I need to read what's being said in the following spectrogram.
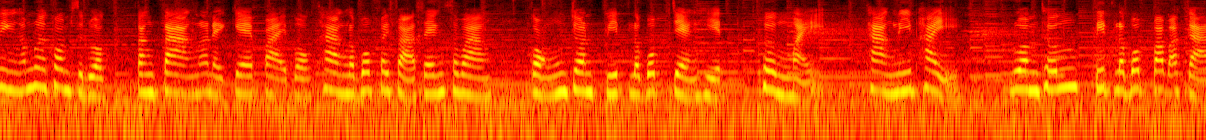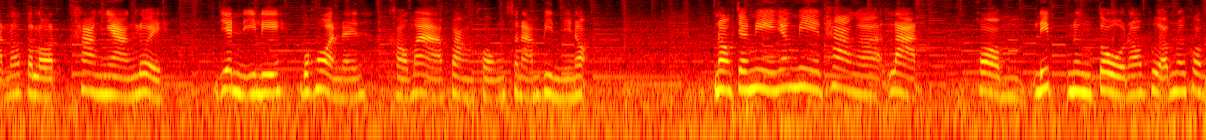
สิ่งอำนวยความสะดวกต่างๆเนาะได้แก่ป้ายบอกทางระบบไฟฟ้าแสงสว่าง กล่องวงจรปิด ระบบแจ้งเหตุเพิ่งใหม่ ทางนี้ไผ่รวมถึงติดระบบปรับอากาศเนาะตลอดทางยางเลย เย็นอีลีบ่ฮ้อนเลยเขามาฝั่งของสนามบินนี่เนาะนอกจากนี้ยังมีทางอะลาดพร้อมลิฟต์หนึ่งโตเนาะเพื่ออำนวยความ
